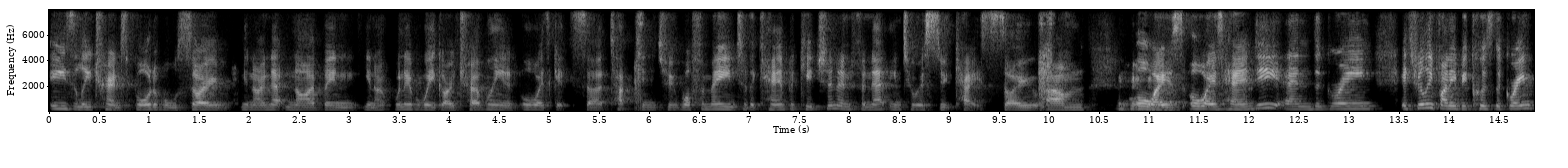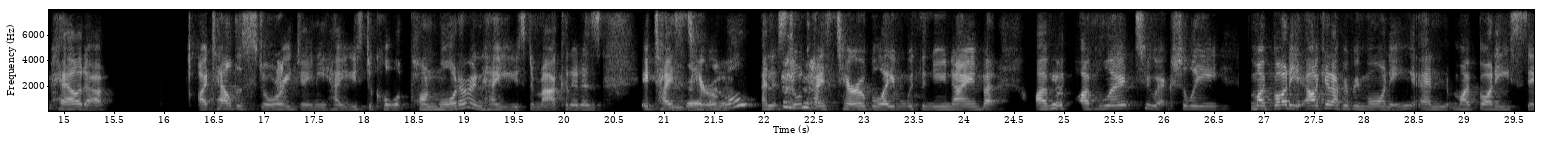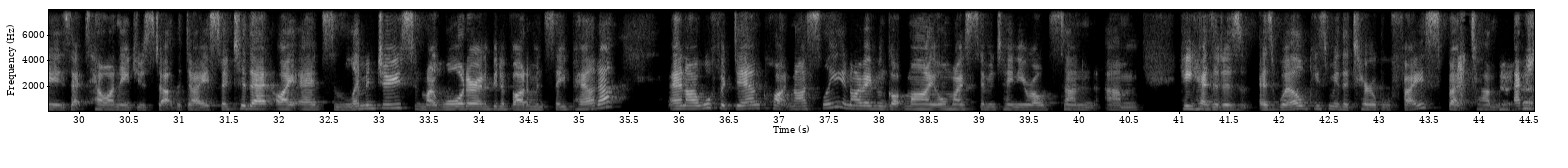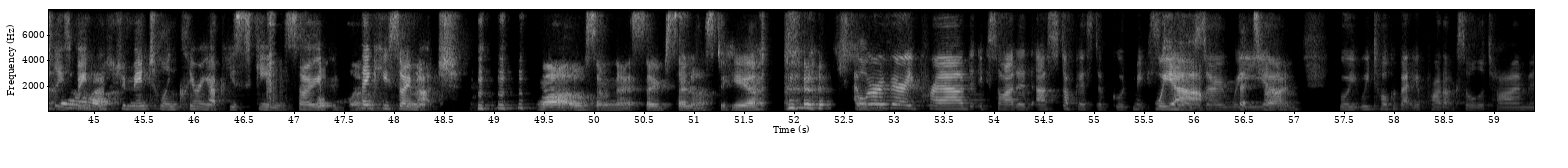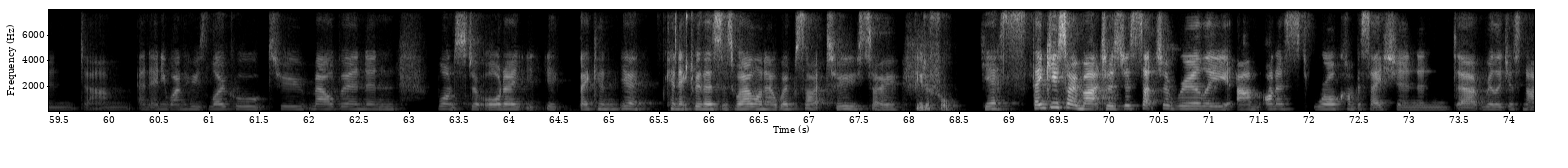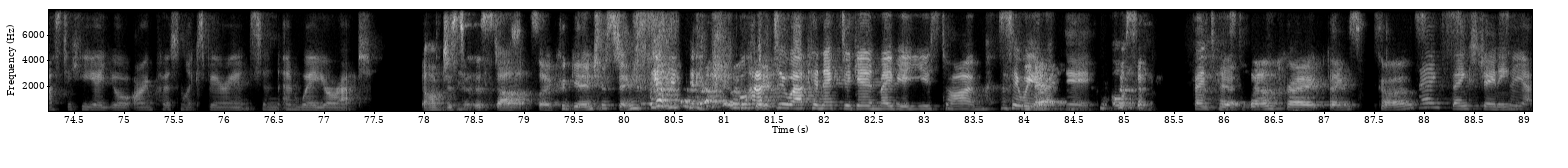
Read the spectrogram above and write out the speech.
easily transportable. So, you know, Nat and I have been, you know, whenever we go traveling, it always gets uh, tucked into, well, for me, into the camper kitchen and for Nat into a suitcase. So, um, always, always handy. And the green, it's really funny because the green powder I tell the story, Jeannie, how you used to call it pond water and how you used to market it as it tastes yeah. terrible. And it still tastes terrible even with the new name. But I've I've learned to actually my body, I get up every morning and my body says that's how I need you to start the day. So to that, I add some lemon juice and my water and a bit of vitamin C powder. And I wolf it down quite nicely. And I've even got my almost 17 year old son um, he has it as as well. Gives me the terrible face, but um, actually has been instrumental in clearing up his skin. So awesome. thank you so yeah. much. wow, awesome! No, so so nice to hear. and we're a very proud, excited uh, stockist of Good Mix. We too. are. So we That's right. um, we, we talk about your products all the time and um, and anyone who's local to melbourne and wants to order you, you, they can yeah connect with us as well on our website too so beautiful yes thank you so much it was just such a really um, honest raw conversation and uh, really just nice to hear your own personal experience and, and where you're at I'm just at the start, so it could get interesting. we'll have to uh, connect again, maybe a year's time. See where you're at there. Awesome. Fantastic. Yeah, sounds great. Thanks, guys. Thanks. Thanks, Jeannie. See ya.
